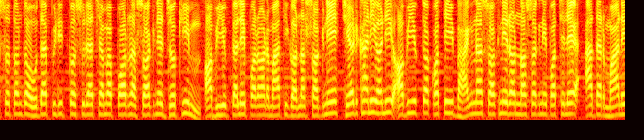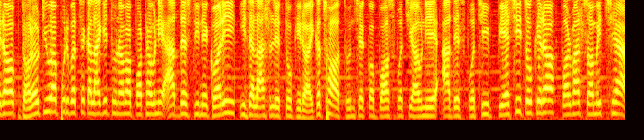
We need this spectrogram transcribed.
स्वतन्त्र हुँदा पीडितको सुरक्षामा पर्न सक्ने जोखिम अभियुक्तले प्रमाण माथि गर्न सक्ने छेडखानी अनि अभियुक्त कतै भाग्न सक्ने र नसक्ने पक्षले आधार मानेर धरोटी वा पूर्वक्षका लागि थुनामा पठाउने आदेश दिने गरी इजलासले तोकिरहेको छ। थुन्चेकको बस पछि आउने आदेशपछि पेशी तोकेर परमार समीक्षा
